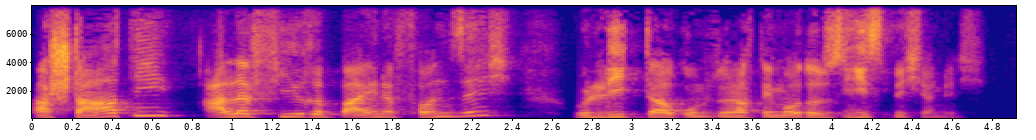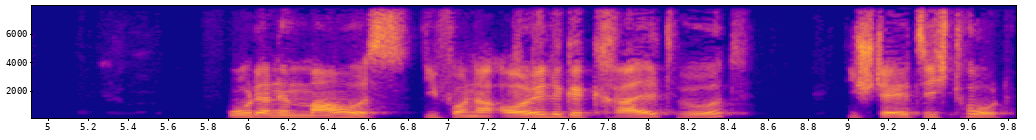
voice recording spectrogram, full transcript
erstarrt die alle vier Beine von sich und liegt da rum, so nach dem Motto, siehst mich ja nicht. Oder eine Maus, die von einer Eule gekrallt wird, die stellt sich tot.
